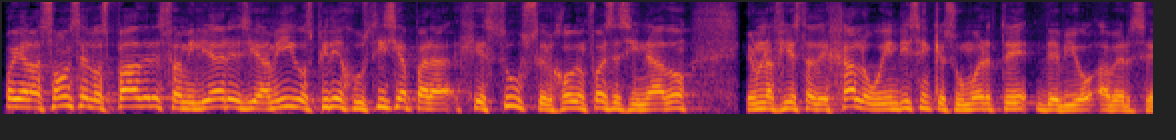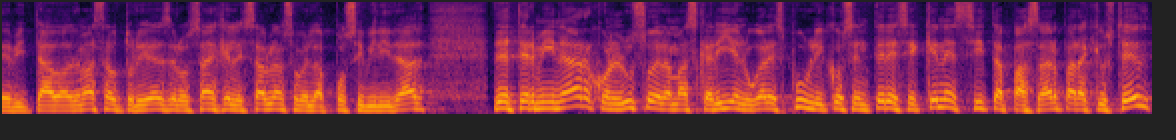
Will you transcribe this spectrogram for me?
Hoy a las 11 los padres, familiares y amigos piden justicia para Jesús. El joven fue asesinado en una fiesta de Halloween. Dicen que su muerte debió haberse evitado. Además, autoridades de Los Ángeles hablan sobre la posibilidad de terminar con el uso de la mascarilla en lugares públicos. Entérese qué necesita pasar para que usted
